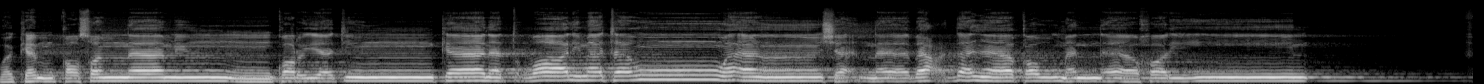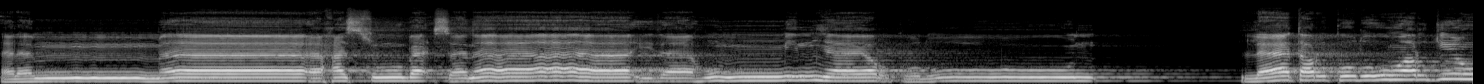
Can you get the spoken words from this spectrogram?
وكم قصمنا من قرية كانت ظالمة وأنشأنا بعدها قوما آخرين. فلما أحسوا بأسنا إذا هم منها لا تركضوا وارجعوا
